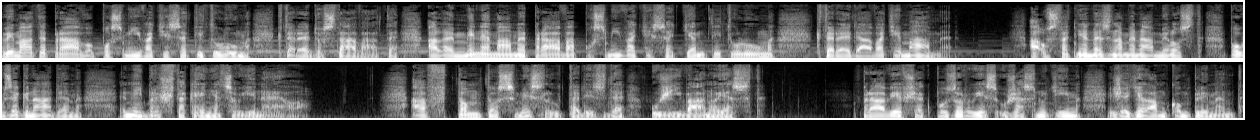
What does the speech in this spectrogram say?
Vy máte právo posmívati se titulům, které dostáváte, ale my nemáme práva posmívati se těm titulům, které dávati máme – a ostatně neznamená milost pouze k náden, nýbrž také něco jiného. A v tomto smyslu tedy zde užíváno jest. Právě však pozoruji s úžasnutím, že dělám kompliment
